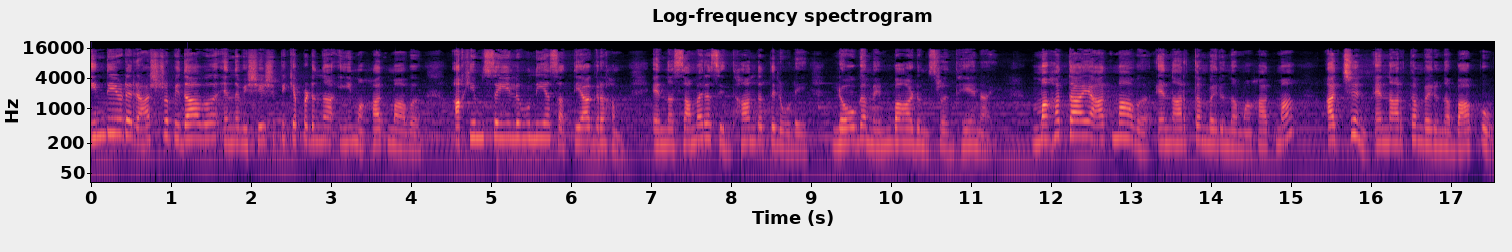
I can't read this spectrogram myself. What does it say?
ഇന്ത്യയുടെ രാഷ്ട്രപിതാവ് എന്ന് വിശേഷിപ്പിക്കപ്പെടുന്ന ഈ മഹാത്മാവ് അഹിംസയിലൂന്നിയ സത്യാഗ്രഹം എന്ന സമര സിദ്ധാന്തത്തിലൂടെ ലോകമെമ്പാടും ശ്രദ്ധേയനായി. മഹത്തായ ആത്മാവ് എന്നർത്ഥം വരുന്ന മഹാത്മാ അച്ഛൻ എന്നർത്ഥം വരുന്ന ബാപ്പു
